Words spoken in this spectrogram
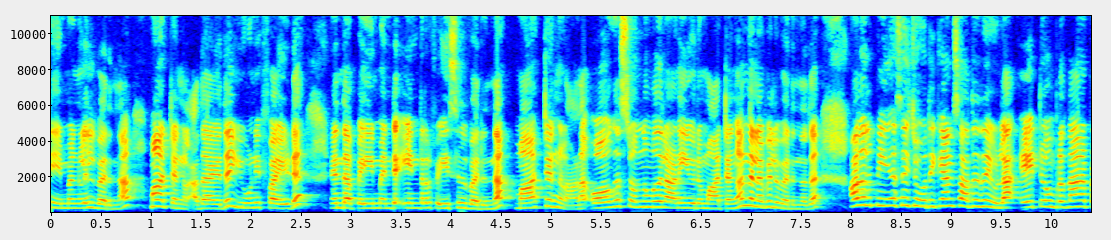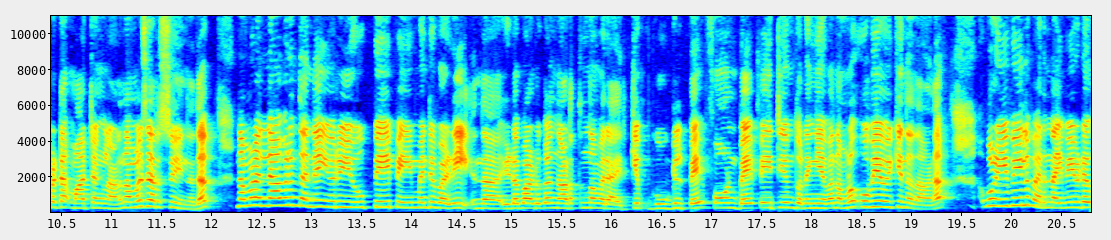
നിയമങ്ങളിൽ വരുന്ന മാറ്റങ്ങൾ? അതായത് യൂണിഫൈഡ് എന്താ പേയ്മെന്റ് ഇന്റർഫേസിൽ വരുന്ന മാറ്റങ്ങളാണ്. ഓഗസ്റ്റ് ഒന്ന് മുതലാണ് ഈ ഒരു മാറ്റങ്ങൾ നിലവിൽ വരുന്നത്. അതിൽ പി എസ് സി ചോദിക്കാൻ സാധ്യതയുള്ള ഏറ്റവും പ്രധാനപ്പെട്ട മാറ്റങ്ങളാണ് നമ്മൾ ചർച്ച ചെയ്യുന്നത്. നമ്മൾ എല്ലാവരും തന്നെ ഈ ഒരു യു പി ഐ പേയ്മെന്റ് വഴി എന്താ ഇടപാടുകൾ നടത്തുന്നവരായിരിക്കും. Google pay phone pay Paytm തുടങ്ങിയവ നമ്മൾ ഉപയോഗിക്കുന്നതാണ്. അപ്പോൾ ഇവയിൽ വരുന്ന ഇവയുടെ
